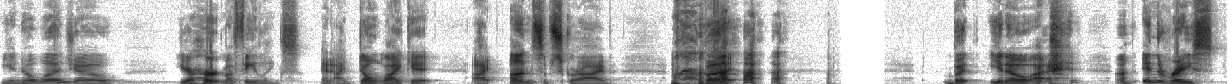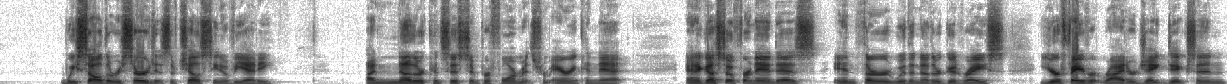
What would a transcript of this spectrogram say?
You know what, Joe? You hurt my feelings and I don't like it. I unsubscribe. But but you know, I in the race we saw the resurgence of Celestino Vietti, another consistent performance from Aron Canet, and Augusto Fernandez in third with another good race. Your favorite rider, Jake Dixon,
